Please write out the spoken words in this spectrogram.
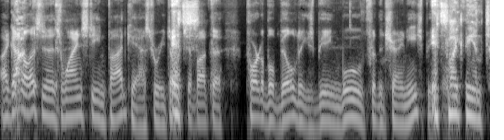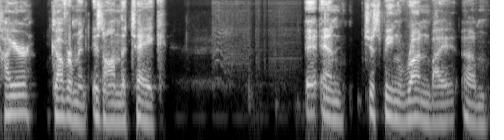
I got to listen to this Weinstein podcast where he talks about the portable buildings being moved for the Chinese people. it's like the entire government is on the take and just being run by um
